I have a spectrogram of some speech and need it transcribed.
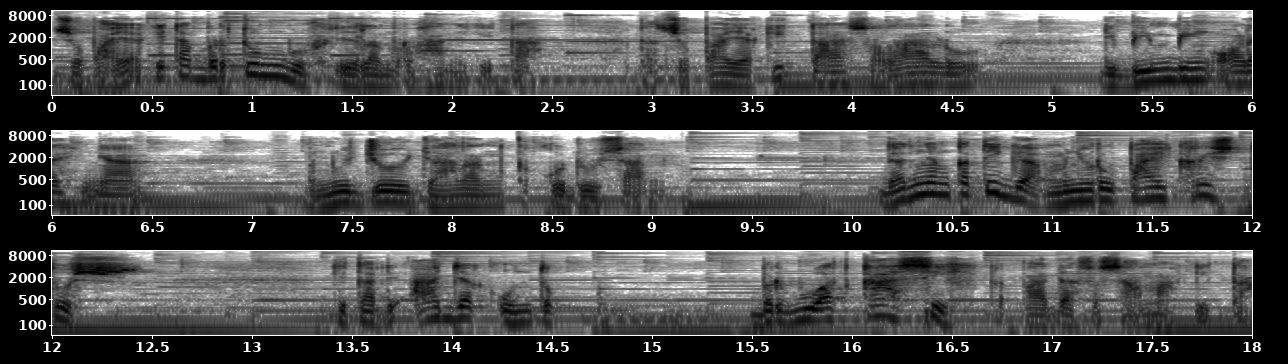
supaya kita bertumbuh di dalam rohani kita, dan supaya kita selalu dibimbing olehnya menuju jalan kekudusan. Dan yang ketiga, menyerupai Kristus. Kita diajak untuk berbuat kasih kepada sesama kita.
